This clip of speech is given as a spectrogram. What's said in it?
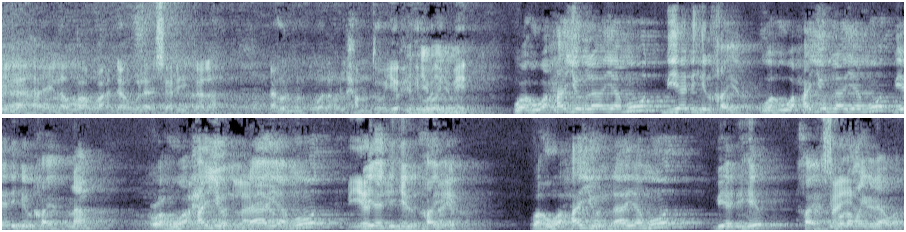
Ilaha illallah wahdahu la syarika lah lahul mulku wa lahul hamdu yuhyi wa yumiit wa huwa hayyun la yamut bi yadihi al khair wa huwa hayyun la yamut bi yadihi al khair ulang wa huwa hayyun la yamut bi yadihi al khair wa huwa hayyun la yamut bi yadihi al khair sebelum lagi dari awal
